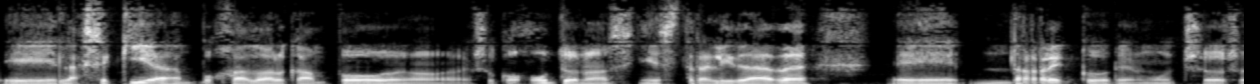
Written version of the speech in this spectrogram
eh, la sequía ha empujado al campo en su conjunto, una siniestralidad eh, récord en muchos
